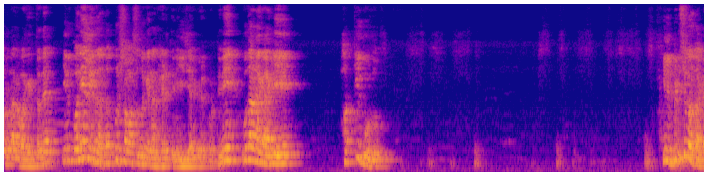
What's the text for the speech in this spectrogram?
ಪ್ರಧಾನವಾಗಿರ್ತದೆ. ಇನ್ನು ಕೊನೆಯಲ್ಲಿ ಇದನ್ನ ತತ್ಪುರುಷ ಸಮಾಸದ ಬಗ್ಗೆ ನಾನು ಹೇಳ್ತೀನಿ, ಈಸಿಯಾಗಿ ಹೇಳ್ಕೊಡ್ತೀನಿ. ಉದಾಹರಣೆಗಾಗಿ ಹಕ್ಕಿಗೂಡು. ಇಲ್ಲಿ ಬಿಡಿಸಿ ಬಂದಾಗ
